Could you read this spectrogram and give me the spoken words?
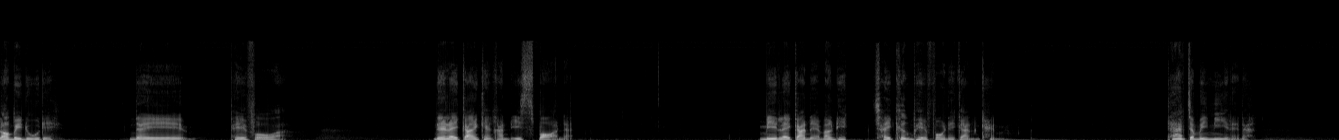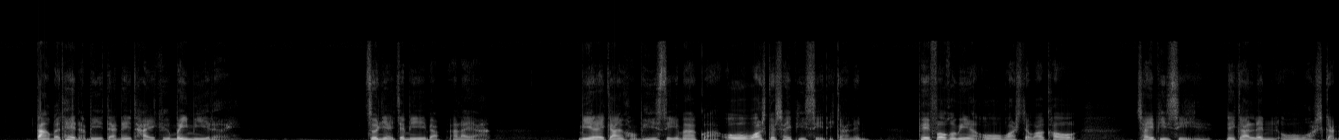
ลองไปดูดิ ใน p a y 4อะ ในรายการแข่งขัน e-sport เนี่ยมีรายการไหนบ้างที่ใช้เครื่อง p a y 4ในการแข่ง แทบจะไม่มีเลยนะ ต่างประเทศมีแต่ในไทยคือไม่มีเลย ส่วนใหญ่จะมีแบบอะไรอะมีรายการของ PC มากกว่า Overwatch ก็ใช้ PC ในการเล่น p a y 4ก็มีนะ Overwatch แต่ว่าเขาใช้ PC ในการเล่น Overwatch กัน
